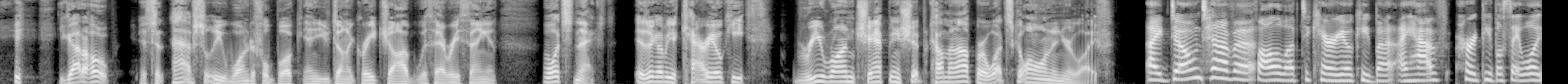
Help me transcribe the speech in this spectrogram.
you got to hope. It's an absolutely wonderful book, and you've done a great job with everything. And what's next? Is there going to be a karaoke rerun championship coming up, or what's going on in your life? I don't have a follow up to karaoke, but I have heard people say, well,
